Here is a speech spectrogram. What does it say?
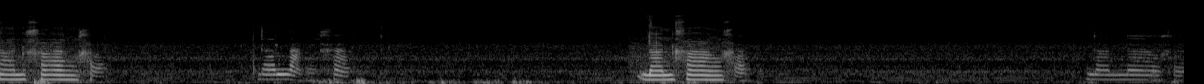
ด้านข้างค่ะ ด้านหลังค่ะ ด้านข้างค่ะ ด้านหน้าค่ะ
